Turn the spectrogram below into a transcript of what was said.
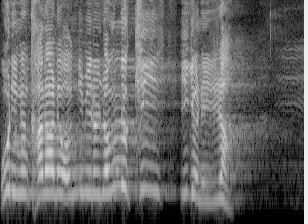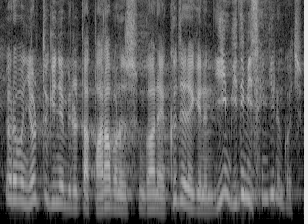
우리는 가나안의 온주민을 넉넉히 이겨내리라. 여러분 열두 기념일을 딱 바라보는 순간에 그들에게는 이 믿음이 생기는 거죠.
